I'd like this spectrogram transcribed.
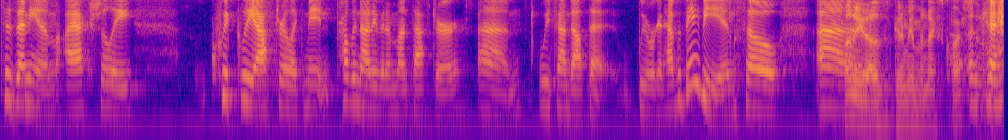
to Xenium i actually quickly after, like probably not even a month after, um, we found out that we were going to have a baby, and so. Um, it's funny. That was going to be my next question. Okay.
